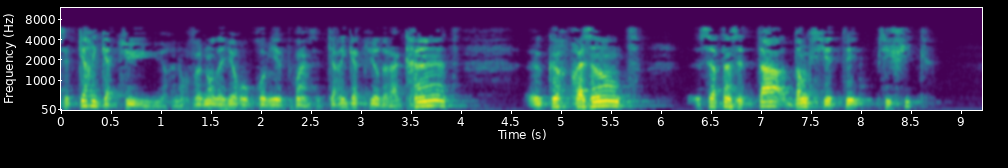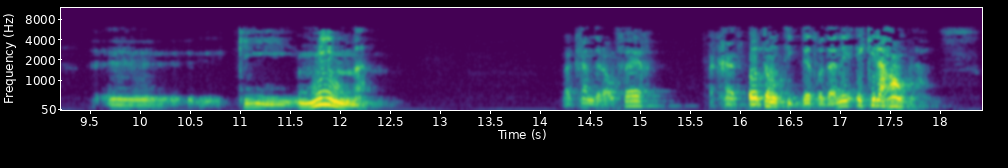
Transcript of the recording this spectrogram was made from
cette caricature, et nous revenons d'ailleurs au premier point, cette caricature de la crainte euh, que représentent certains états d'anxiété psychique euh, qui miment la crainte de l'enfer, la crainte authentique d'être damné, et qui la remplace.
